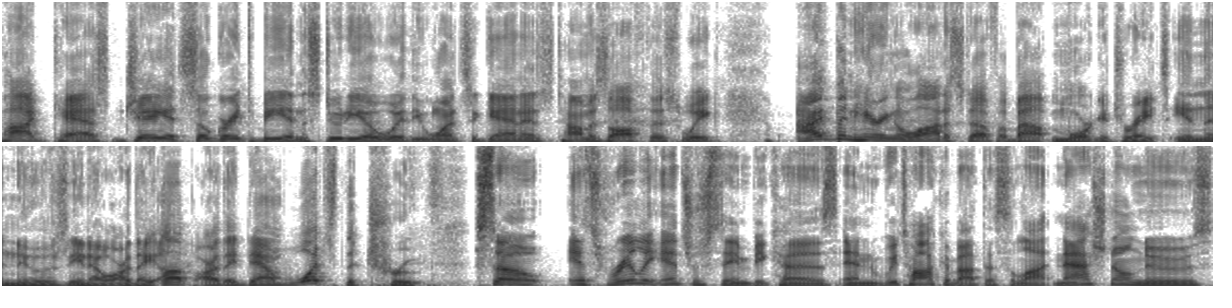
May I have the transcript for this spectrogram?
podcast. Jay, it's so great to be in the studio with you once again as Tom is off this week. I've been hearing a lot of stuff about mortgage rates in the news. You know, are they up? Are they down? What's the truth? So it's really interesting because, and we talk about this a lot, national news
